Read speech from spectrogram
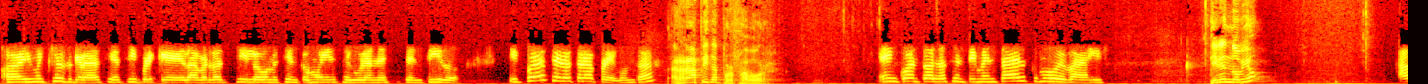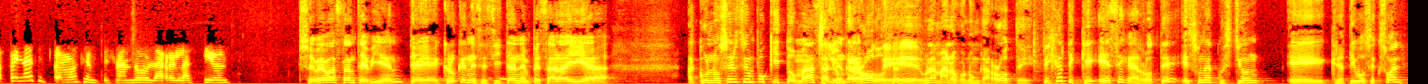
Ay, muchas gracias. Sí, porque la verdad sí, luego me siento muy insegura en ese sentido. ¿Y puedo hacer otra pregunta? Rápida, por favor. En cuanto a lo sentimental, ¿cómo me va a ir? ¿Tienes novio? Apenas estamos empezando la relación. Se ve bastante bien. Te- creo que necesitan empezar ahí a, a conocerse un poquito más. a Salió un sentar garrote, eh, una mano con un garrote. Fíjate que ese garrote es una cuestión eh, creativo-sexual.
